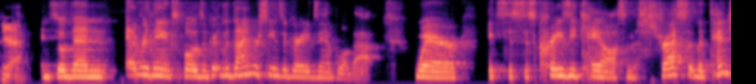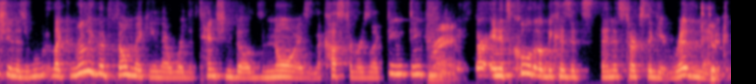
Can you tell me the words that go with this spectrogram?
Yeah. And so then everything explodes. And the diner scene is a great example of that, where it's just this crazy chaos and the stress and the tension is like really good filmmaking there, where the tension builds, the noise, and the customers like ding ding. Right. And it's cool though because it's then it starts to get rhythmic.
